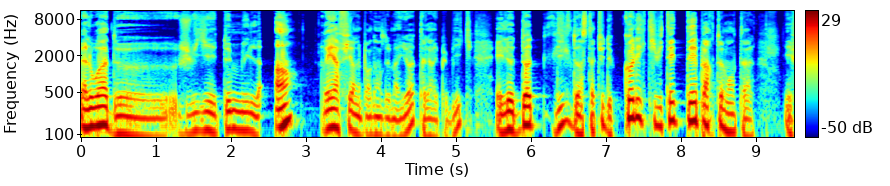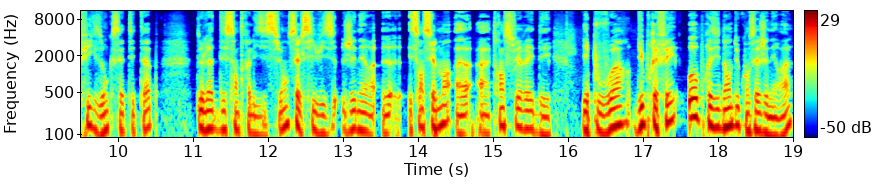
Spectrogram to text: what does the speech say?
La loi de juillet 2001 réaffirme l'indépendance de Mayotte à la République et le dote l'île d'un statut de collectivité départementale et fixe donc cette étape de la décentralisation. Celle-ci vise généra- euh, essentiellement à, à transférer des, des pouvoirs du préfet au président du conseil général.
